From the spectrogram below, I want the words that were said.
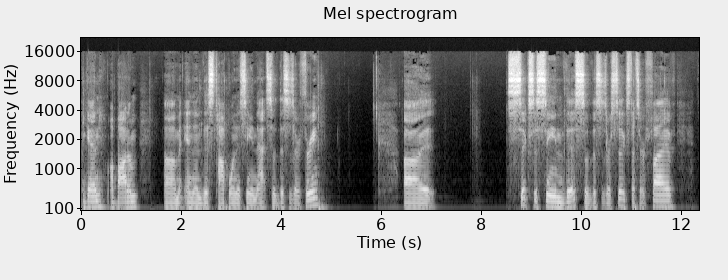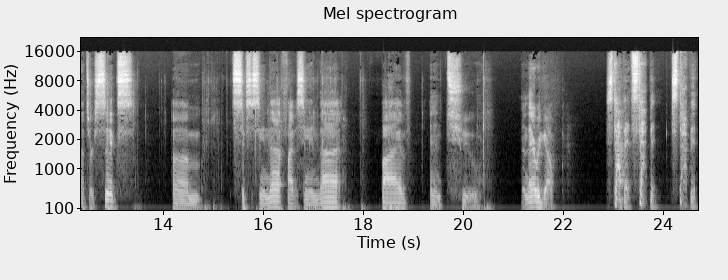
again, a bottom, um, and then this top one is seeing that. So this is our three. Uh, six is seeing this, so this is our six. That's our five. That's our six. Um, six is seeing that. Five is seeing that. Five, and then two. And there we go. Stop it! Stop it! Stop it!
